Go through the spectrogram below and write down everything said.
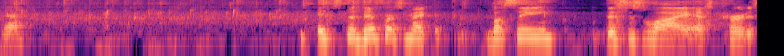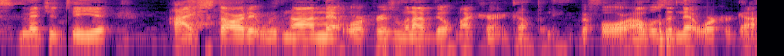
Yeah. It's the difference maker. But see, this is why, as Curtis mentioned to you, I started with non-networkers when I built my current company. Before I was a networker guy.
